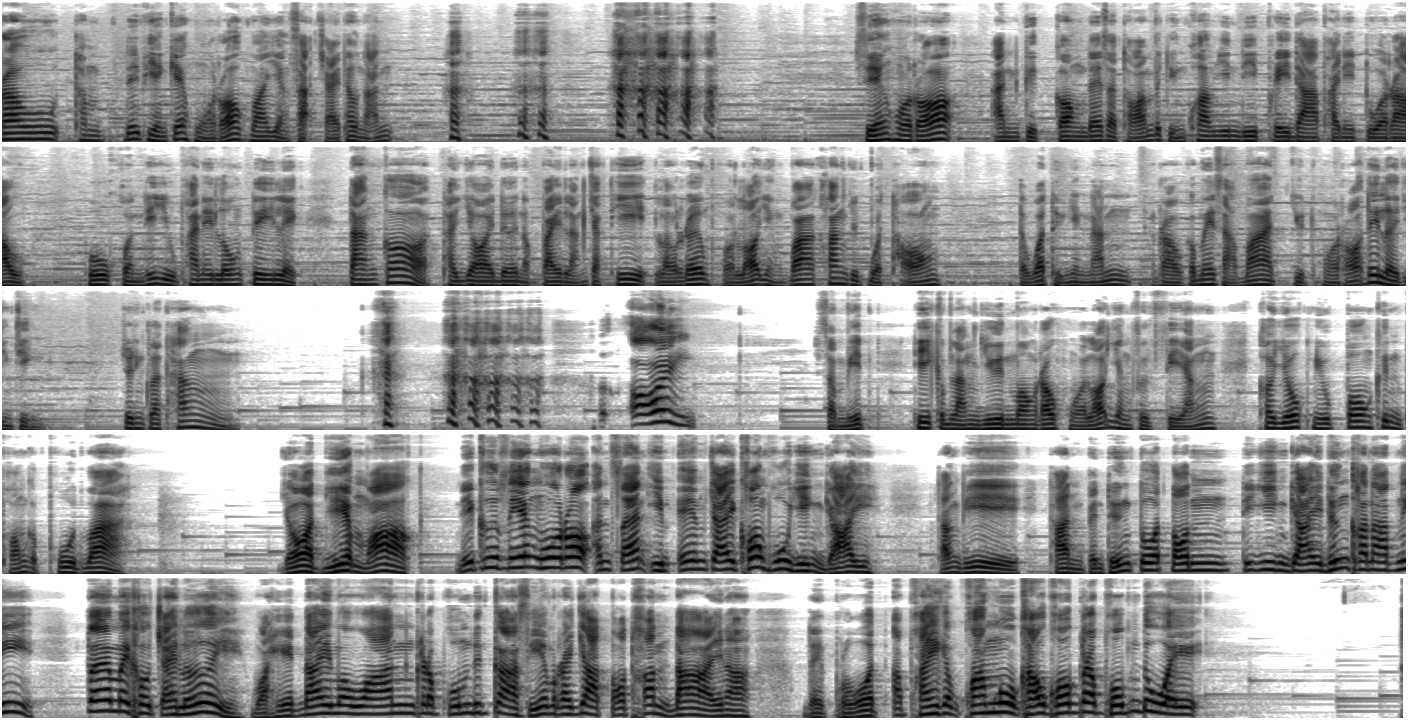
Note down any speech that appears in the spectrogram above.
เราทำได้เพียงแค่หัวเราะออกมาอย่างสะใจเท่านั้น เสียงหัวเราะ อันกึกก้องได้สะท้อนไปถึงความยินดีปรีดาภายในตัวเรา ผู้คนที่อยู่ภายในโรงตีเหล็ก ต่างก็ทยอยเดินออกไปหลังจากที่เราเริ่มหัวเราะอย่างบ้าคลั่งจนปวดท้อง แต่ว่าถึงอย่างนั้นเราก็ไม่สามารถหยุดหัวเราะได้เลยจริง ๆ จนกระทั่งโอ้ยสมิธที่กำลังยืนมองเราหัวเราะอย่างสุดเสียง เขายกนิ้วโป้งขึ้นพร้อมกับพูดว่า ยอดเยี่ยมมาก นี่คือเสียงหัวเราะอันแสนอิ่มเอมใจของผู้ยิ่งใหญ่ ทั้งที่ท่านเป็นถึงตัวตนที่ยิ่งใหญ่ถึงขนาดนี้ แต่ไม่เข้าใจเลย ว่าเหตุใดเมื่อวานกระผมถึงกล้าเสียมารยาทต่อท่านได้นะได้โปรดอภัยกับความโง่เขลาของกระผมด้วย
